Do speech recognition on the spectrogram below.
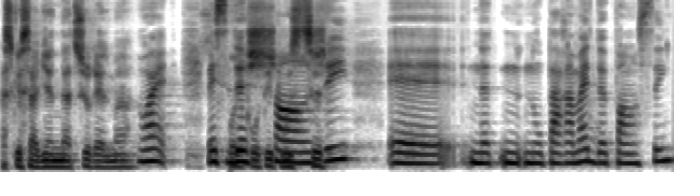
à, ce que ça vienne naturellement. Oui, mais c'est de changer. Euh, nos paramètres de pensée.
